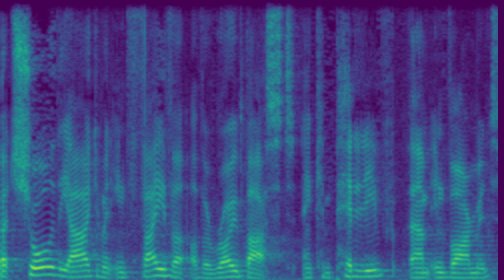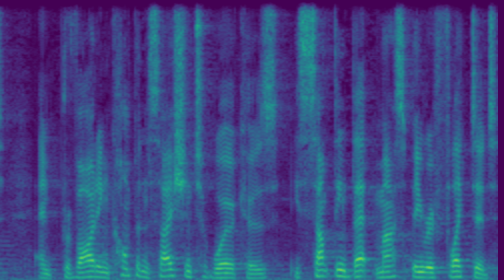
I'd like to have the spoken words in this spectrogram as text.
But surely the argument in favour of a robust and competitive um, environment and providing compensation to workers is something that must be reflected,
